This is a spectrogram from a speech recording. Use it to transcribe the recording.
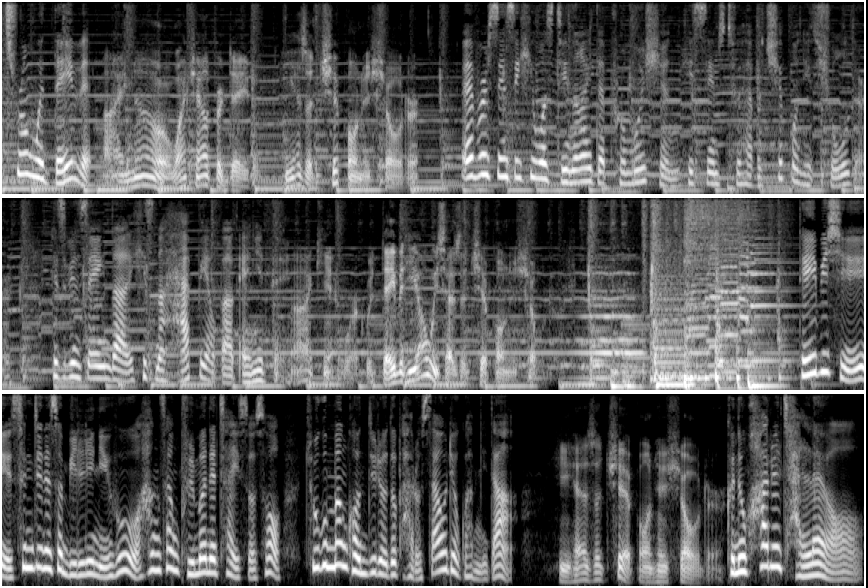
What's wrong with David? I know. Watch out for David. He has a chip on his shoulder. Ever since he was denied that promotion, he seems to have a chip on his shoulder. He's been saying that he's not happy about anything. I can't work with David. He always has a chip on his shoulder. 데이빗이 승진에서 밀린 이후 항상 불만에 차 있어서 조금만 건드려도 바로 싸우려고 합니다. He has a chip on his shoulder. 그는 화를 잘 내요.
